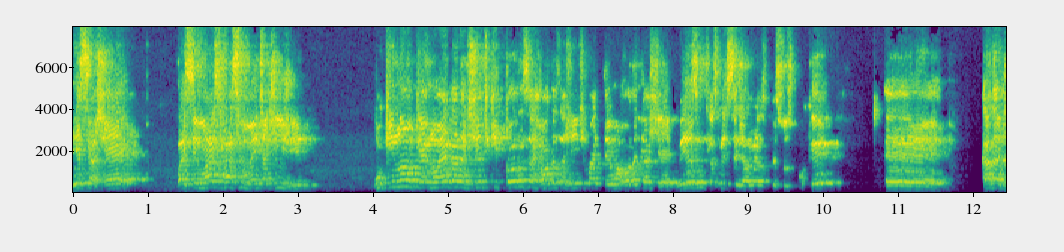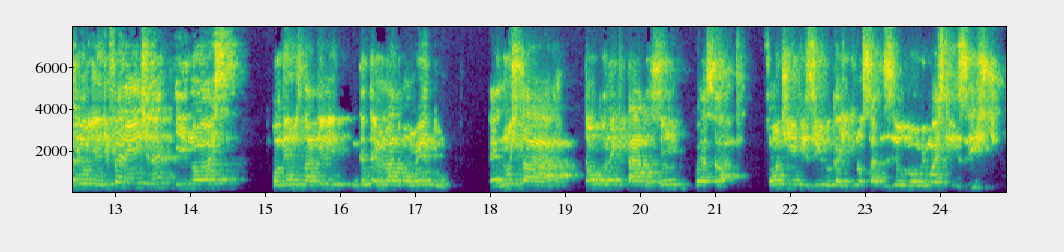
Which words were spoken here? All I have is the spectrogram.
esse axé vai ser mais facilmente atingido. O que não, quer, não é garantia de que todas as rodas a gente vai ter uma roda de axé, mesmo que as sejam as mesmas pessoas, porque é, cada dia é um dia diferente, né? E nós podemos, naquele em determinado momento, é, não estar tão conectado assim com essa fonte invisível que a gente não sabe dizer o nome mais que existe.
